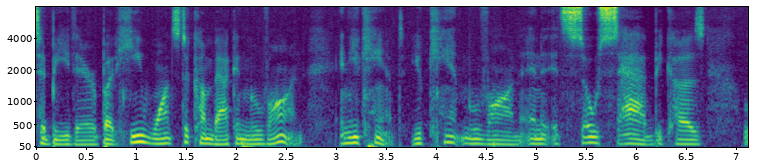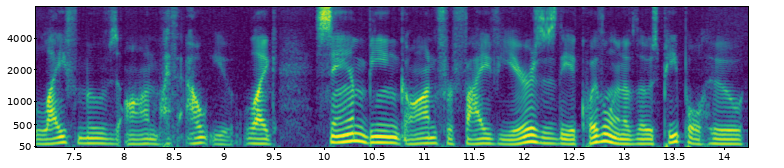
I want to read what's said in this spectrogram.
to be there but he wants to come back and move on. And you can't. You can't move on. And it's so sad because life moves on without you. Like sam being gone for 5 years is the equivalent of those people who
